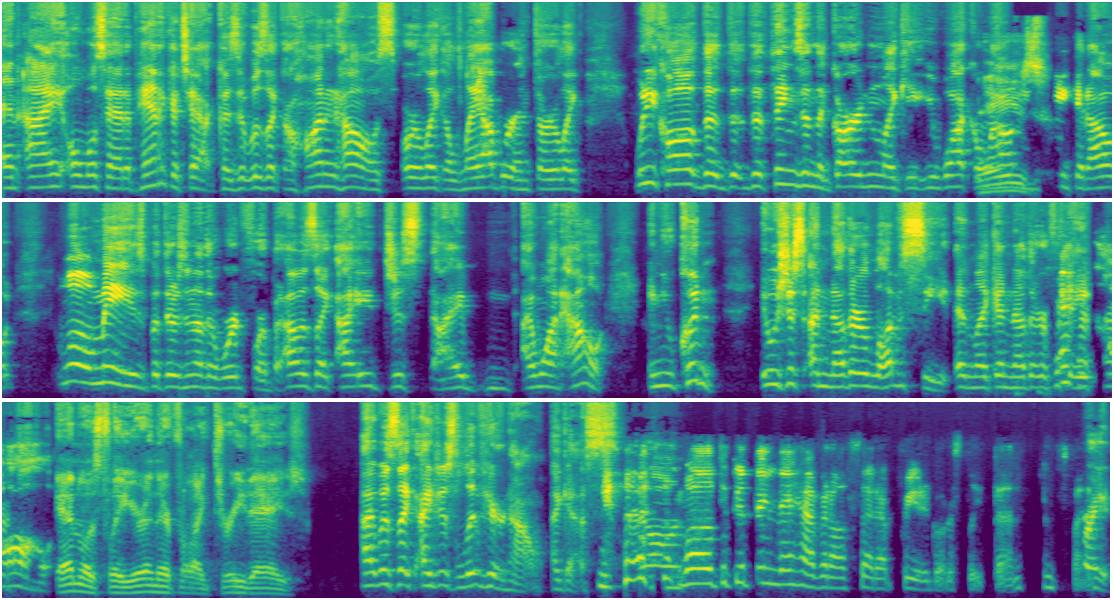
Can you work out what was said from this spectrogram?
and I almost had a panic attack because it was like a haunted house or like a labyrinth or like what do you call it? The the, the things in the garden? Like you, you walk around, and you can't get out. Well, maze, but there's another word for it. But I was like, I just I I want out, and you couldn't. It was just another love seat and like another fake hall. Endlessly, you're in there for like three days. I was like, I just live here now. I guess. Um, well, it's a good thing they have it all set up for you to go to sleep. Then it's fine. right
